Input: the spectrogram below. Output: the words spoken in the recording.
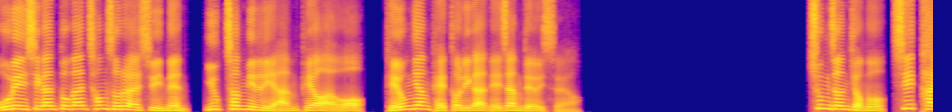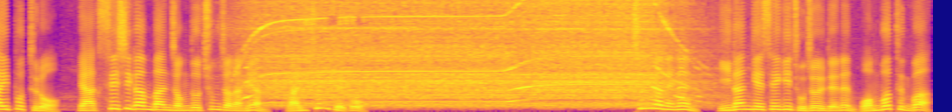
오랜 시간 동안 청소를 할 수 있는 6000mAh 대용량 배터리가 내장되어 있어요. 충전 경우 C타입 포트로 약 3시간 반 정도 충전하면 완충되고 측면에는 2단계 색이 조절되는 원버튼과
